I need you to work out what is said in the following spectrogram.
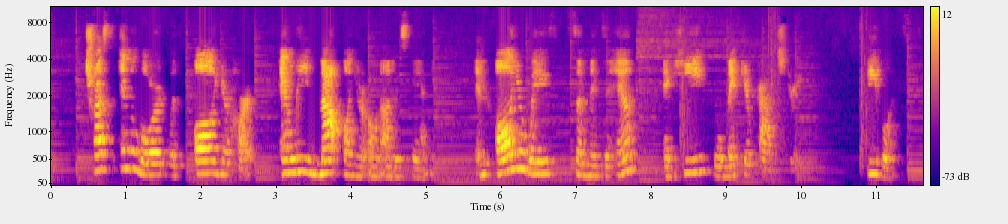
Trust in the Lord with all your heart and lean not on your own understanding. In all your ways, submit to Him, and He will make your path straight. Be blessed.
